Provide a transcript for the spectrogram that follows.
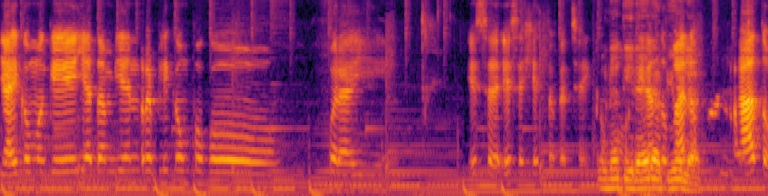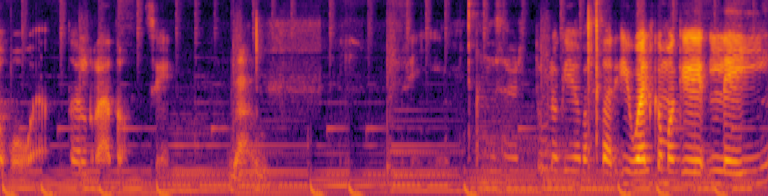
Y ahí como que ella también replica un poco por ahí ese, ese gesto, ¿cachai? Una tiradera piola. Todo el rato, todo el rato, sí. Wow. Sí, vamos a ver tú lo que iba a pasar. Igual como que leí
